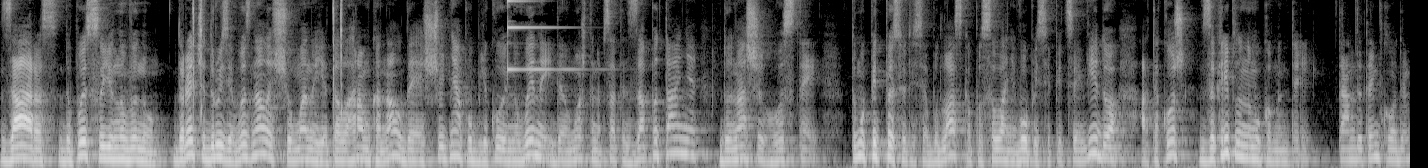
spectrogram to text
Зараз дописую новину. До речі, друзі, ви знали, що у мене є телеграм-канал, де я щодня публікую новини і де ви можете написати запитання до наших гостей. Тому підписуйтеся, будь ласка, посилання в описі під цим відео, а також в закріпленому коментарі, там де тайм-коди.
